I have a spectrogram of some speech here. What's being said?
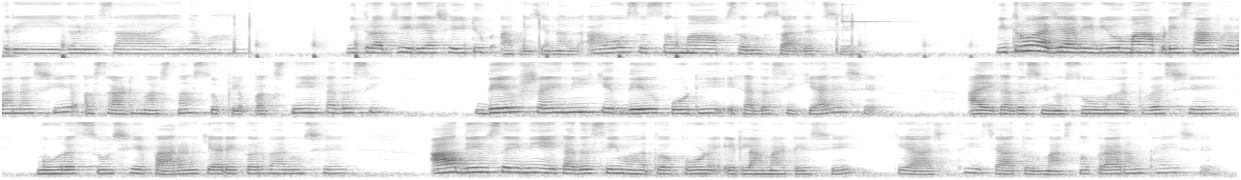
શ્રી ગણેશાય નમઃ. મિત્રો, આપ જોઈ રહ્યા છો યુટ્યુબ આપણી ચેનલ આવો સત્સંગમાં આપ સૌનું સ્વાગત છે. મિત્રો, આજે આ વિડીયોમાં આપણે સાંભળવાના છીએ અષાઢ માસના શુક્લ પક્ષની એકાદશી. દેવશયની કે દેવપોઢી એકાદશી ક્યારે છે? આ એકાદશીનું શું મહત્વ છે? મુહૂર્ત શું છે? પારણ ક્યારે કરવાનું છે? આ દેવશયની એકાદશી મહત્વપૂર્ણ એટલા માટે છે કે આજથી ચાતુર્માસનો પ્રારંભ થાય છે.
